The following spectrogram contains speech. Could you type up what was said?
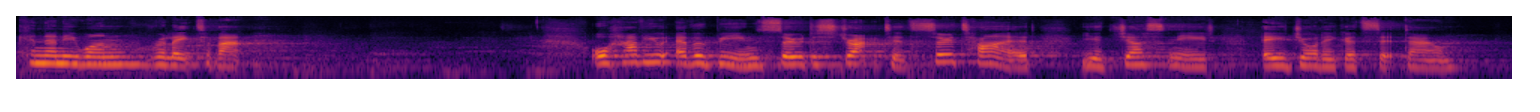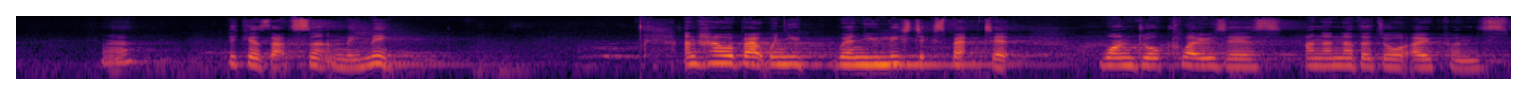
Can anyone relate to that? Or have you ever been so distracted, so tired, you just need a jolly good sit down? Yeah, because that's certainly me. And how about when you, when you least expect it, one door closes and another door opens?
